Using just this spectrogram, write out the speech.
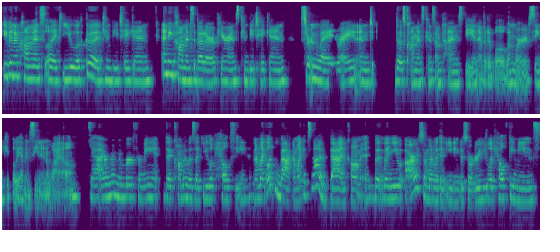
Even a comment like, you look good can be taken, any comments about our appearance can be taken certain way, right? And those comments can sometimes be inevitable when we're seeing people we haven't seen in a while. Yeah, I remember for me, the comment was like, you look healthy. And I'm like, looking back, I'm like, it's not a bad comment. But when you are someone with an eating disorder, you look healthy means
